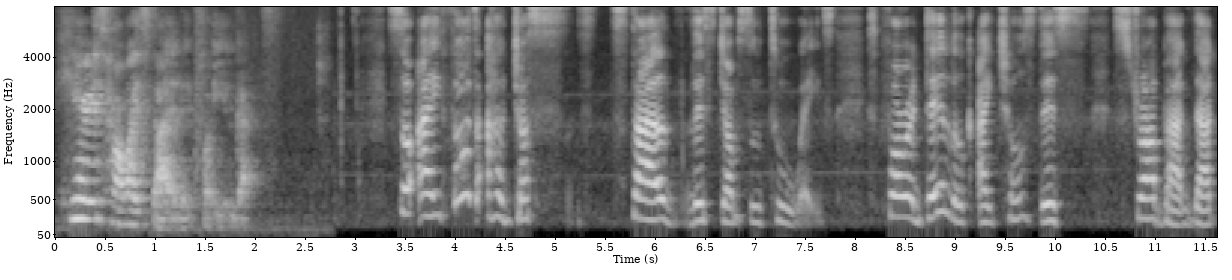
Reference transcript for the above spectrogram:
here is how I styled it for you guys. So I thought I'll just style this jumpsuit two ways. For a day look, I chose this straw bag that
